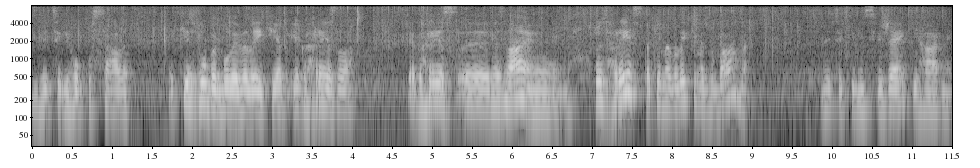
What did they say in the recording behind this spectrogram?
Дивіться, як його кусали. Які зуби були великі, як, як гризла. Як гриз, е, не знаю, хтось гриз такими великими зубами. Дивіться, який він свіженький, гарний.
